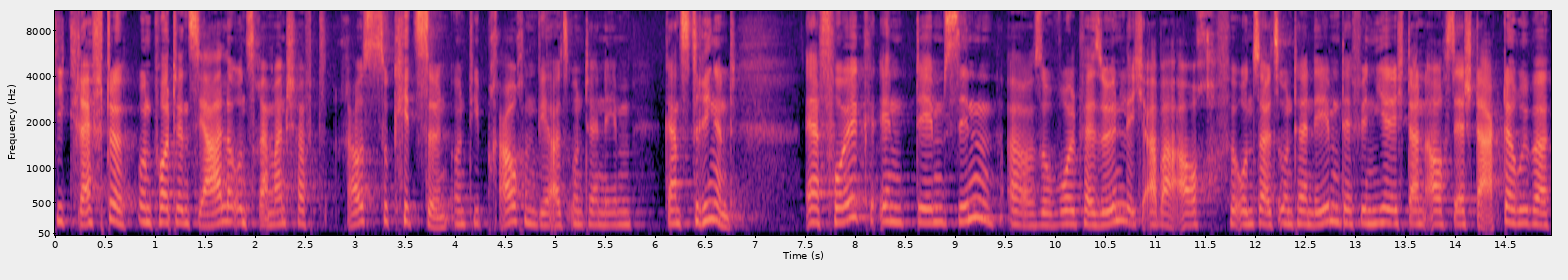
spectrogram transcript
die Kräfte und Potenziale unserer Mannschaft rauszukitzeln. Und die brauchen wir als Unternehmen ganz dringend. Erfolg in dem Sinn, äh, sowohl persönlich, aber auch für uns als Unternehmen, definiere ich dann auch sehr stark darüber,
